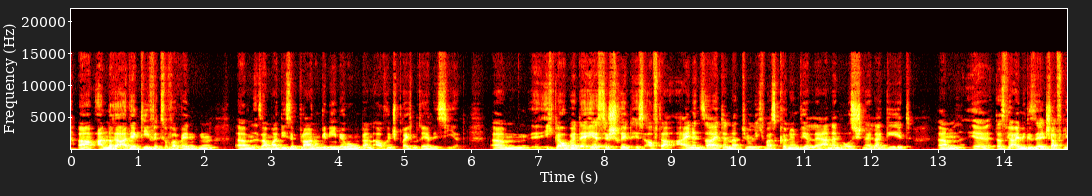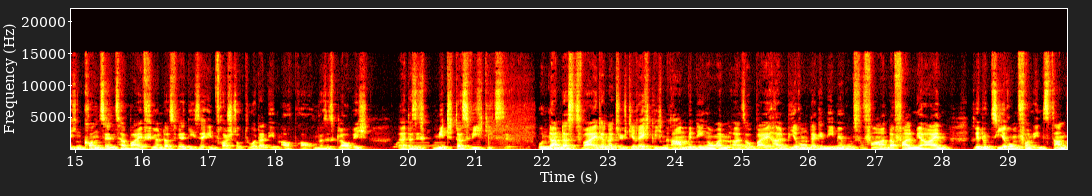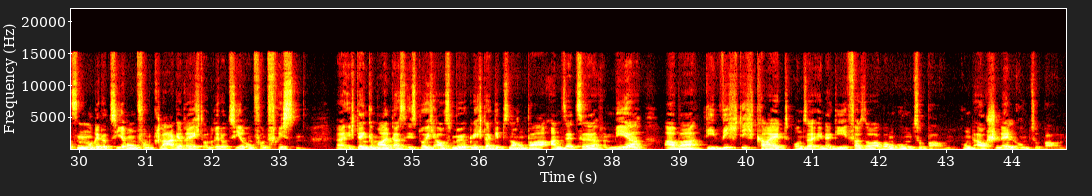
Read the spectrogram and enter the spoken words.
andere Adjektive zu verwenden, ähm, sagen wir mal, diese Planung, Genehmigung dann auch entsprechend realisiert. Ähm, ich glaube, der erste Schritt ist auf der einen Seite natürlich, was können wir lernen, wo es schneller geht, ähm, äh, dass wir einen gesellschaftlichen Konsens herbeiführen, dass wir diese Infrastruktur dann eben auch brauchen. Das ist, glaube ich, äh, das ist mit das Wichtigste. Und dann das Zweite, natürlich die rechtlichen Rahmenbedingungen. Also bei Halbierung der Genehmigungsverfahren, da fallen mir ein, Reduzierung von Instanzen, Reduzierung von Klagerecht und Reduzierung von Fristen. Äh, ich denke mal, das ist durchaus möglich. Da gibt es noch ein paar Ansätze mehr. Aber die Wichtigkeit unserer Energieversorgung umzubauen und auch schnell umzubauen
